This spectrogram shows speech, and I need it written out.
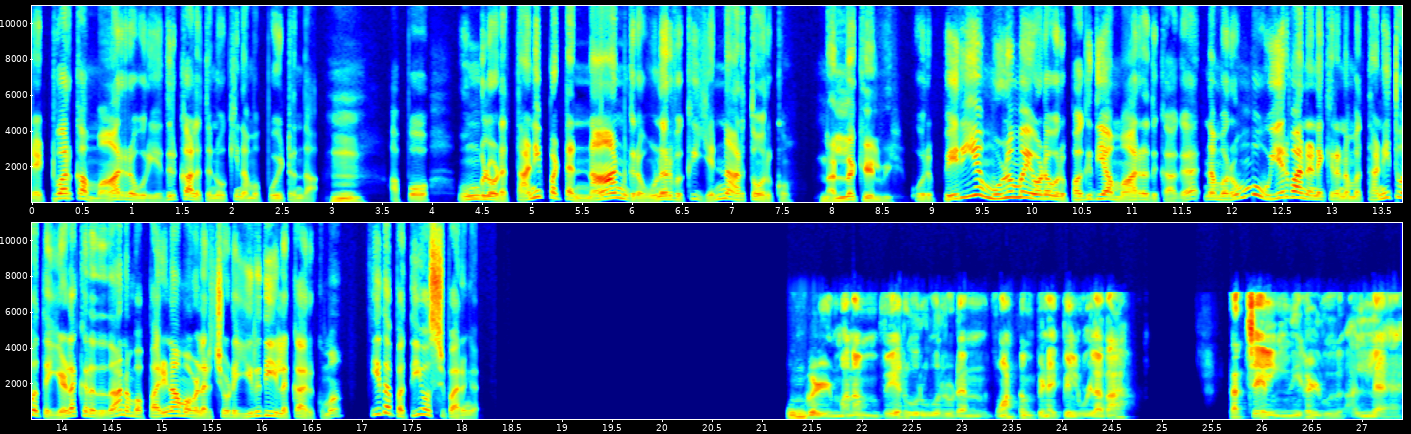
நெட்வொர்க்கா மாறுற ஒரு எதிர்காலத்தை நோக்கி நம்ம போயிட்டு இருந்தா அப்போ உங்களோட தனிப்பட்ட நான்கிற உணர்வுக்கு என்ன அர்த்தம் இருக்கும்? நல்ல கேள்வி. ஒரு பெரிய முழுமையோட ஒரு பகுதியா மாறுறதுக்காக நம்ம ரொம்ப உயர்வா நினைக்கிற நம்ம தனித்துவத்தை இழக்கிறது தான் நம்ம பரிணாம வளர்ச்சியோட இறுதி இலக்கா இருக்குமா? இத பத்தி யோசிச்சு பாருங்க. உங்கள் மனம் வேறொருவருடன் குவாண்டம் பிணைப்பில் உள்ளதா? தற்செயல் நிகழ்வு அல்ல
